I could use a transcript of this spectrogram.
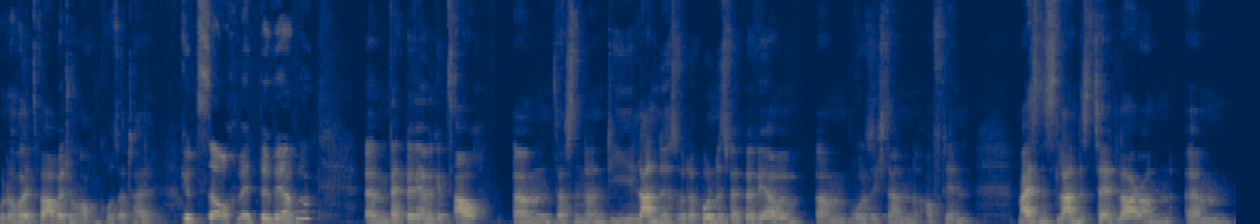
Oder Holzbearbeitung auch ein großer Teil. Gibt es da auch Wettbewerbe? Ähm, Wettbewerbe gibt es auch. Ähm, das sind dann die Landes- oder Bundeswettbewerbe, ähm, wo sich dann auf den meistens Landeszeltlagern, ähm,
